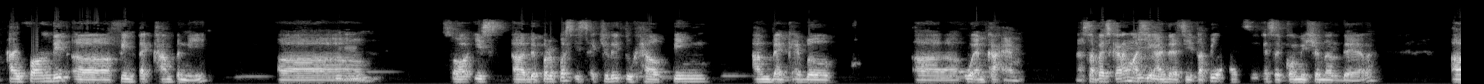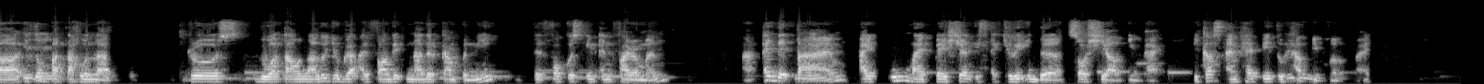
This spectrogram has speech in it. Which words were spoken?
I founded a fintech company. Uh, mm-hmm. So is uh, the purpose is actually to helping unbankable uh, UMKM. Nah sampai sekarang masih mm-hmm. ada sih, tapi as a commissioner there, uh, itu mm-hmm. empat tahun lalu. Terus dua tahun lalu juga I founded another company that focus in environment. Uh, at that time, mm. I think my passion is actually in the social impact because I'm happy to help mm. people, right?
